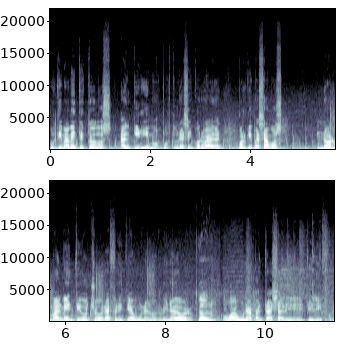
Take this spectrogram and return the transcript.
Últimamente todos adquirimos posturas encorvadas porque pasamos normalmente 8 horas frente a un ordenador Claro. o a una pantalla de teléfono.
